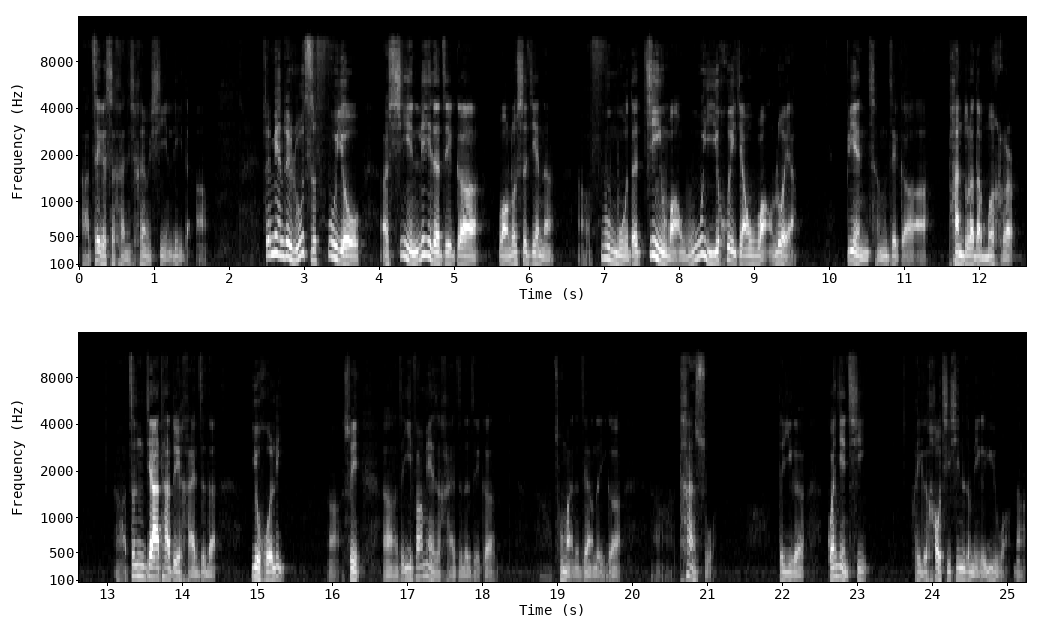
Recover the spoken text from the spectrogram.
啊这个是很很有吸引力的啊。所以，面对如此富有呃吸引力的这个网络世界呢，啊，父母的禁网无疑会将网络呀变成这个潘多拉的魔盒，啊，增加他对孩子的诱惑力，啊，所以啊，这一方面是孩子的这个充满着这样的一个啊探索的一个关键期和一个好奇心的这么一个欲望啊。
